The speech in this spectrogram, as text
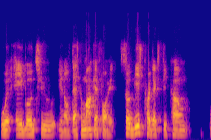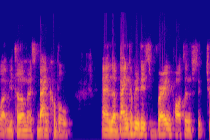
were able to, you know, there's a market for it. So these projects become what we term as bankable. And the bankability is very important to, to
